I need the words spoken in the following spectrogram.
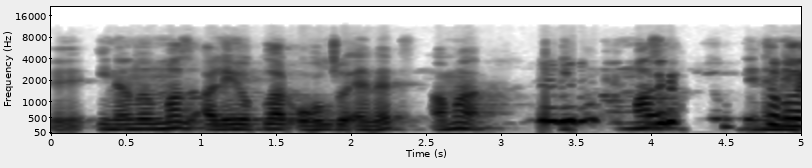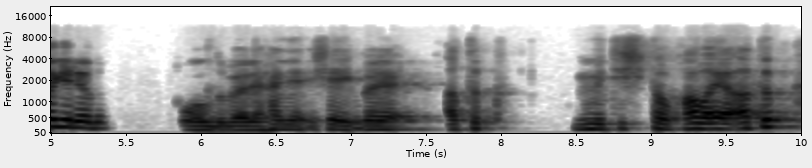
e, inanılmaz aleyoplar oldu evet ama inanılmaz Topuna geliyordum. Oldu böyle hani şey böyle atıp müthiş top havaya atıp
